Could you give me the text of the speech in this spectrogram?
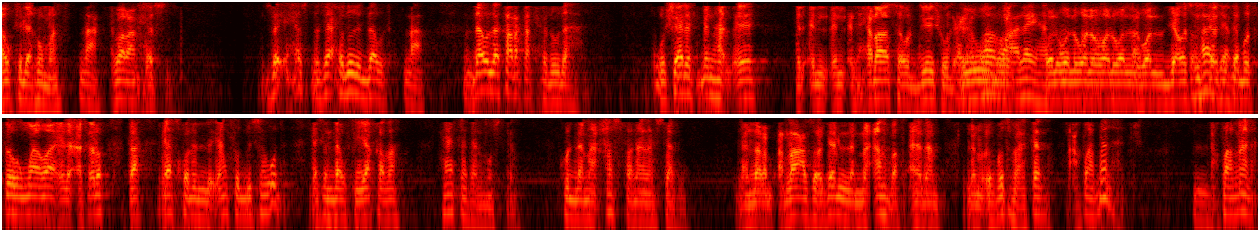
أو كلاهما نعم. عبارة عن حصن. زي حصن زي حدود الدولة. نعم. دولة تركت حدودها وشالت منها الايه الحراسة والجيش والعيون والجواسيس التي تبثهم وإلى آخره. فيدخل ينفض بسهولة. لكن لو في يقظة هكذا المسلم. كلما حصن نفسه لأن رب الله عز وجل لما أهبط آدم لما يهبطه هكذا أعطاه منهج. أعطاه منهج.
